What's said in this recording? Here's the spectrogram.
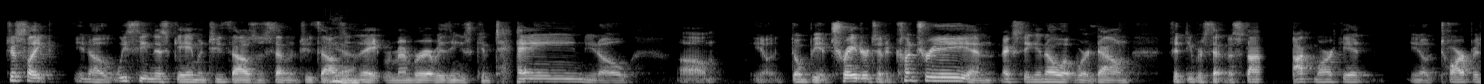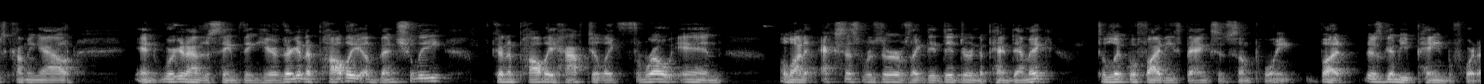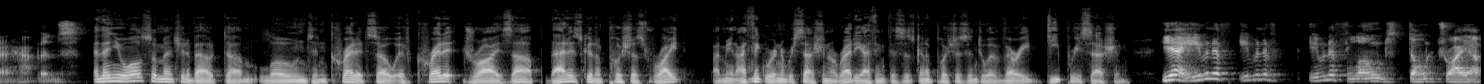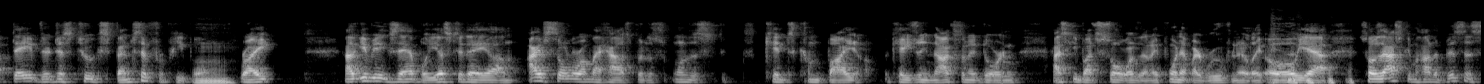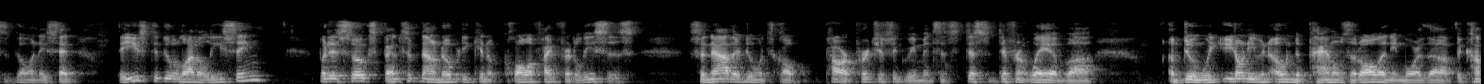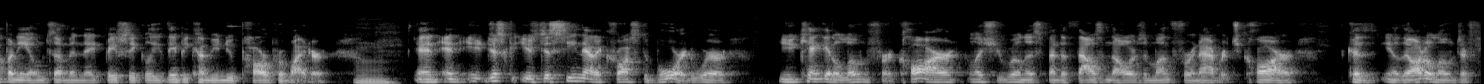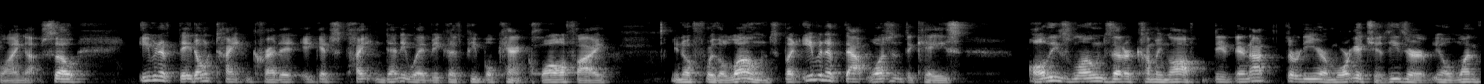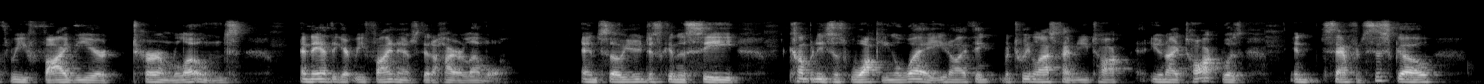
just like you know, we've seen this game in 2007, 2008. Yeah. Remember, everything's contained. You know, um, you know, don't be a traitor to the country. And next thing you know, it we're down 50 percent in the stock market. You know, TARP is coming out, and we're gonna have the same thing here. They're gonna probably eventually gonna probably have to like throw in a lot of excess reserves like they did during the pandemic to liquefy these banks at some point but there's going to be pain before that happens. And then you also mentioned about um, loans and credit. So if credit dries up, that is going to push us right. I mean, I think we're in a recession already. I think this is going to push us into a very deep recession. Yeah, even if even if even if loans don't dry up, Dave, they're just too expensive for people, mm. right? I'll give you an example. Yesterday, um, I have solar on my house, but one of the kids comes by occasionally, knocks on the door, and asking about solar. Then I point at my roof, and they're like, "Oh, yeah." so I was asking them how the business is going. They said they used to do a lot of leasing, but it's so expensive now. Nobody can qualify for the leases. So now they're doing what's called power purchase agreements. It's just a different way of uh, of doing. You don't even own the panels at all anymore. The the company owns them, and they basically they become your new power provider. Mm. And and you just you're just seeing that across the board where You can't get a loan for a car unless you're willing to spend thousand dollars a month for an average car, because you know the auto loans are flying up. So even if they don't tighten credit, it gets tightened anyway because people can't qualify, you know, for the loans. But even if that wasn't the case, all these loans that are coming off, they're not 30 year mortgages. These are, you know, one, three, five year term loans, and they have to get refinanced at a higher level. And so you're just going to see companies just walking away. You know, I think between last time you talked, you and I talked was in San Francisco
